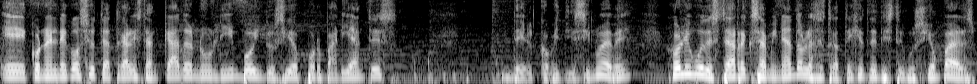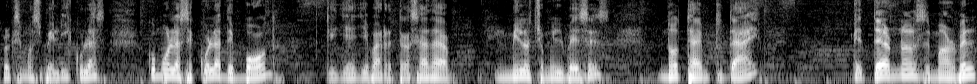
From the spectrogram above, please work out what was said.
Eh, con el negocio teatral estancado en un limbo inducido por variantes del COVID-19, Hollywood está reexaminando las estrategias de distribución para las próximas películas, como la secuela de Bond, que ya lleva retrasada mil ocho mil veces, No Time to Die, Eternals de Marvel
